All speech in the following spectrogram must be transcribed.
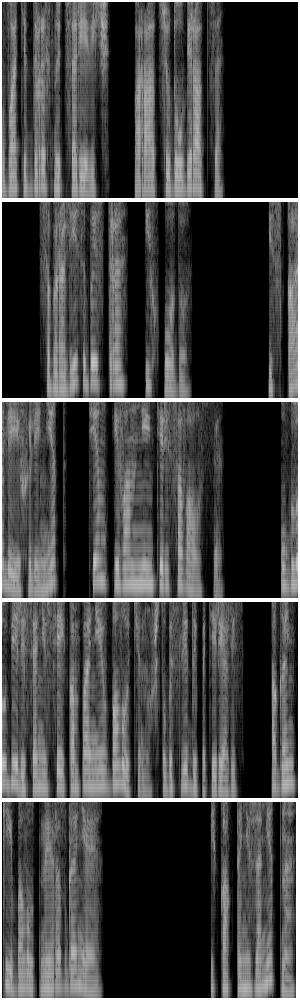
«Хватит дрыхнуть, царевич, пора отсюда убираться. Собрались быстро и ходу. Искали их или нет, тем Иван не интересовался. Углубились они всей компанией в болотину, чтобы следы потерялись, огоньки болотные разгоняя. И как-то незаметно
